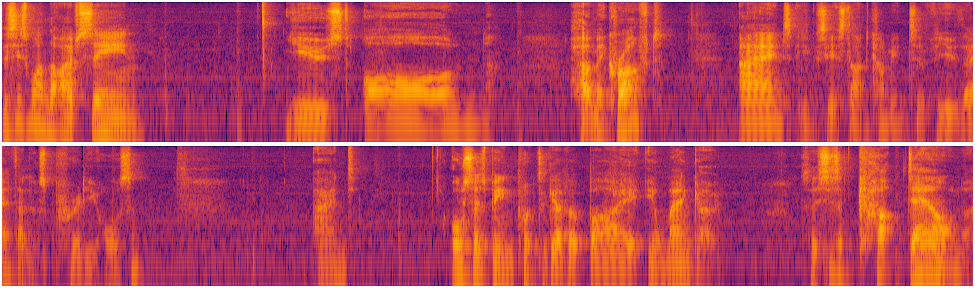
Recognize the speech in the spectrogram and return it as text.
This is one that I've seen used on Hermitcraft and you can see it starting to come into view there that looks pretty awesome and also it's been put together by ilmango. so this is a cut down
